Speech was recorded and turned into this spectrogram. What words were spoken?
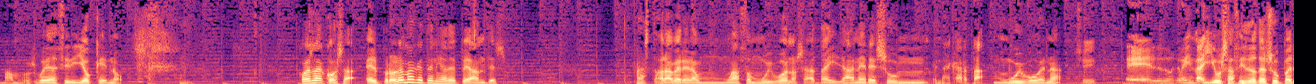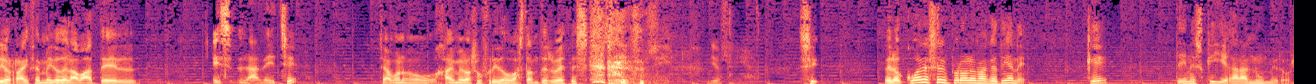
vamos, os voy a decir yo que no. Pues la cosa, el problema que tenía DP antes, hasta ahora, a ver, era un mazo muy bueno, o sea, Dailunner es un- una carta muy buena. Sí. El Great Dayus haciendo del Superior Rise en medio de la battle es la leche. O sea, bueno, Jaime lo ha sufrido bastantes veces. Sí. Dios mío. Sí. Pero ¿cuál es el problema que tiene? Que tienes que llegar a números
